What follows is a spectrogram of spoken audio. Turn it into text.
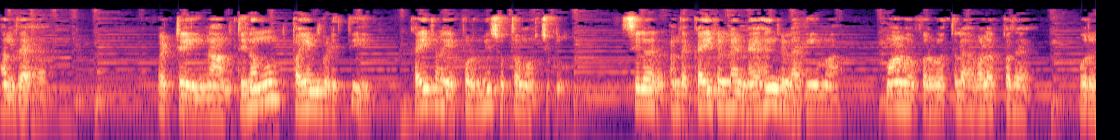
அந்த வற்றை நாம் தினமும் பயன்படுத்தி கைகளை எப்பொழுதுமே சுத்தமா வச்சுக்கணும். சிலர் அந்த கைகள்ல நகங்கள் அதிகமா மாணவ பருவத்துல வளர்ப்பத ஒரு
